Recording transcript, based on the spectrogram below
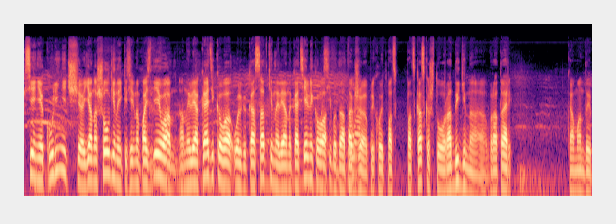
Ксения Кулинич, Яна Шолгина, Екатерина Поздеева, Анелия Кадикова, Ольга Касаткина, Лиана Котельникова. Спасибо, да, также приходит подсказка, что Радыгина, вратарь команды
